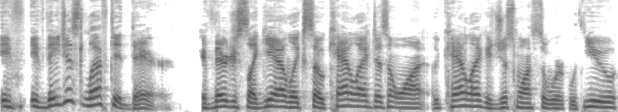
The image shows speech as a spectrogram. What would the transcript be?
if if they just left it there if they're just like yeah like so cadillac doesn't want cadillac it just wants to work with you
